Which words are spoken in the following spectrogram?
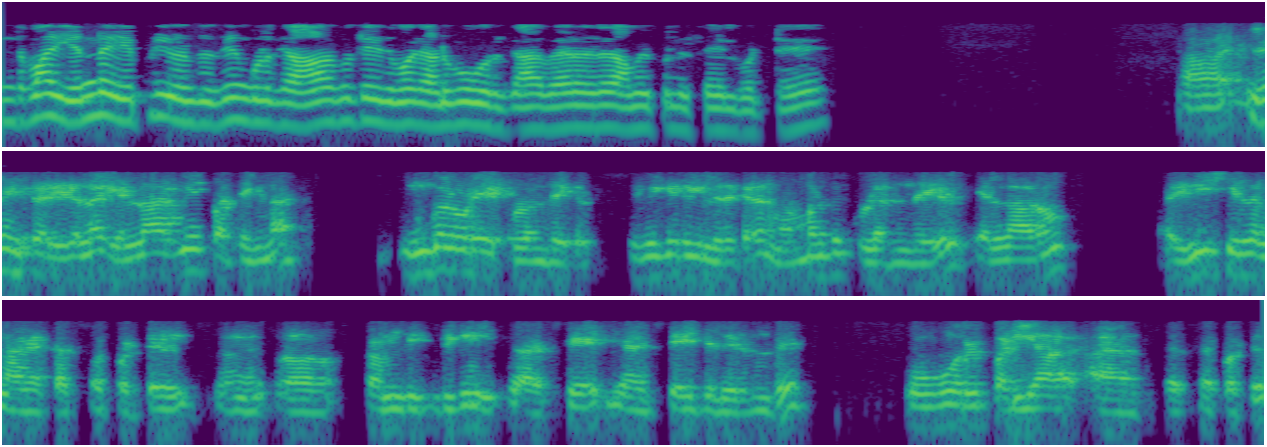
இந்த மாதிரி என்ன எப்படி வந்தது? உங்களுக்கு ஆரம்பத்தில் இது மாதிரி அனுபவம் இருக்கா? வேற ஏதாவது அமைப்பில் செயல்பட்டு? இல்லைங்க சார் இதெல்லாம் எல்லாருமே பார்த்தீங்கன்னா உங்களுடைய குழந்தைகள் சிவகிரியில் இருக்கிற நம்மளது குழந்தைகள் எல்லாரும் இனிஷியலாக நாங்கள் கஷ்டப்பட்டு ஃப்ரம் தி பிகினிங் ஸ்டேஜ் ஸ்டேஜில் இருந்து ஒவ்வொரு படியாக கஷ்டப்பட்டு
